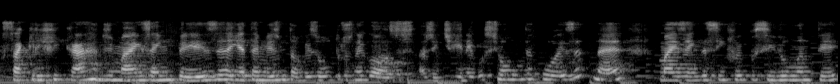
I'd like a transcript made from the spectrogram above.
sacrificar demais a empresa e até mesmo talvez outros negócios. A gente renegociou muita coisa, né? Mas ainda assim foi possível manter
